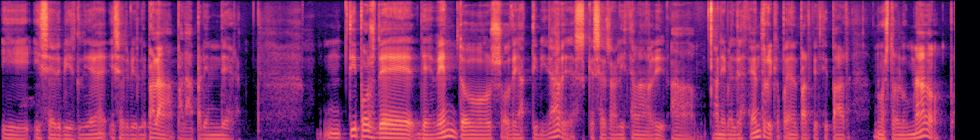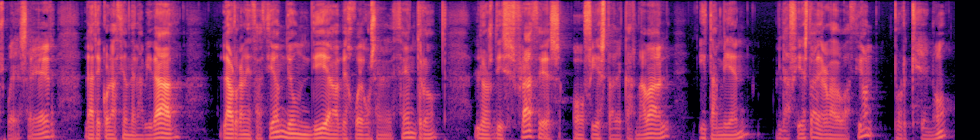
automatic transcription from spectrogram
y, servirle, y servirle para, aprender. Mm, tipos de, eventos o de actividades que se realizan a, a, nivel de centro y que pueden participar nuestro alumnado. Pues puede ser la decoración de Navidad, la organización de un día de juegos en el centro, los disfraces o fiesta de carnaval y también la fiesta de graduación. ¿Por qué no?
